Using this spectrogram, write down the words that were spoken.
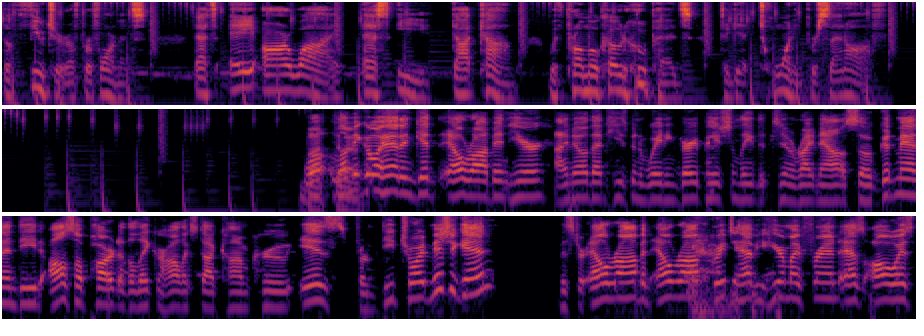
the future of performance. That's A R Y S E dot com with promo code HoopHeads to get 20% off. Well, but, let uh, me go ahead and get L Rob in here. I know that he's been waiting very patiently to, to, right now. So, good man indeed. Also, part of the Lakerholics.com crew is from Detroit, Michigan, Mr. L Rob. And L Rob, great to have you here, my friend. As always,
